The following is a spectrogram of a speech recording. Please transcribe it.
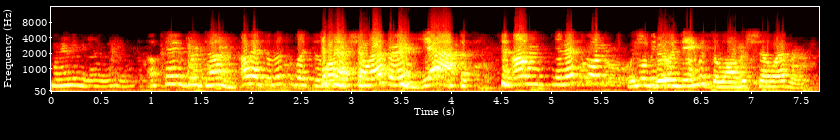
We're not even another video. Okay, we're done. Okay, so this is like the longest show ever. yeah. Um, the next one we should be really doing name it the longest show ever.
